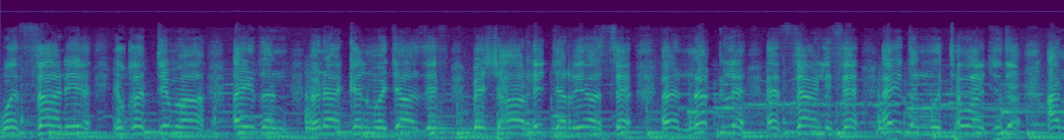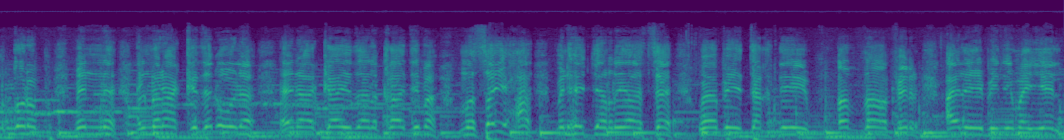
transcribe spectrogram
والثانية يقدمها أيضا. هناك المجازف بشعار هجة الرئاسة النقلة الثالثة أيضا متواجدة عن قرب من المراكز الأولى. هناك أيضا قادمة مصيحة من هجة الرئاسة وبتقديم الظافر علي بن يميل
